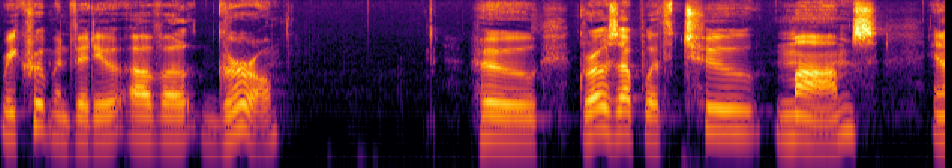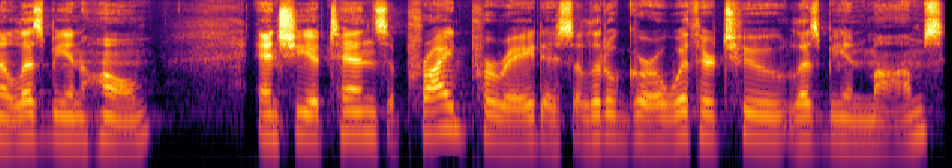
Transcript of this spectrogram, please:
recruitment video of a girl who grows up with two moms in a lesbian home and she attends a pride parade as a little girl with her two lesbian moms.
